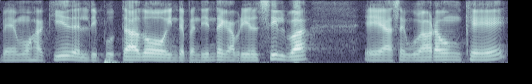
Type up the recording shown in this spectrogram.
vemos aquí, del diputado independiente Gabriel Silva, eh, aseguraron que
